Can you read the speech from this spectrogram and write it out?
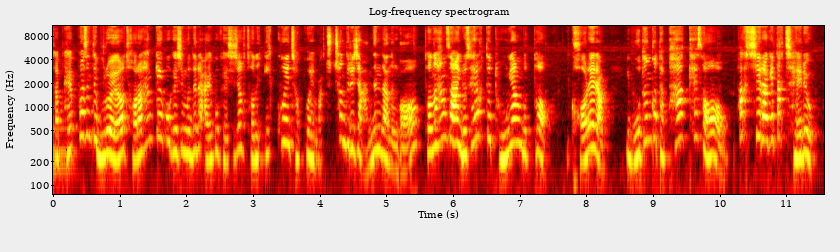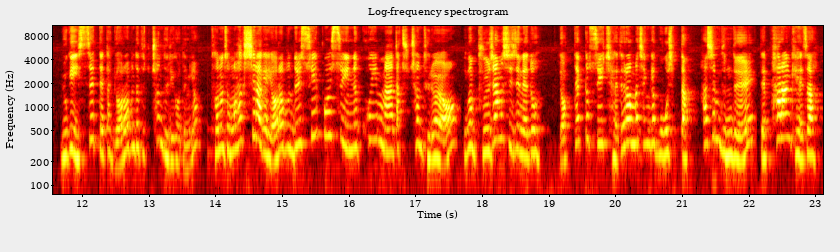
자, 100% 무료예요. 저랑 함께 하고 계신 분들은 알고 계시죠? 저는 이 코인 저 코인 막 추천드리지 않는다는 거. 저는 항상 요 세력대 동향부터 거래량 이 모든 거 다 파악해서 확실하게 딱 재료 요게 있을 때 딱 여러분들한테 추천드리거든요. 저는 정말 확실하게 여러분들이 수익 볼 수 있는 코인만 딱 추천드려요. 이번 불장 시즌에도 역대급 수익 제대로 한번 챙겨보고 싶다 하신 분들 내 파란 계좌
